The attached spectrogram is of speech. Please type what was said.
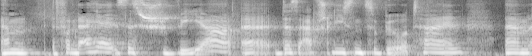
Ähm, von daher ist es schwer, äh, das abschließend zu beurteilen, ähm,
